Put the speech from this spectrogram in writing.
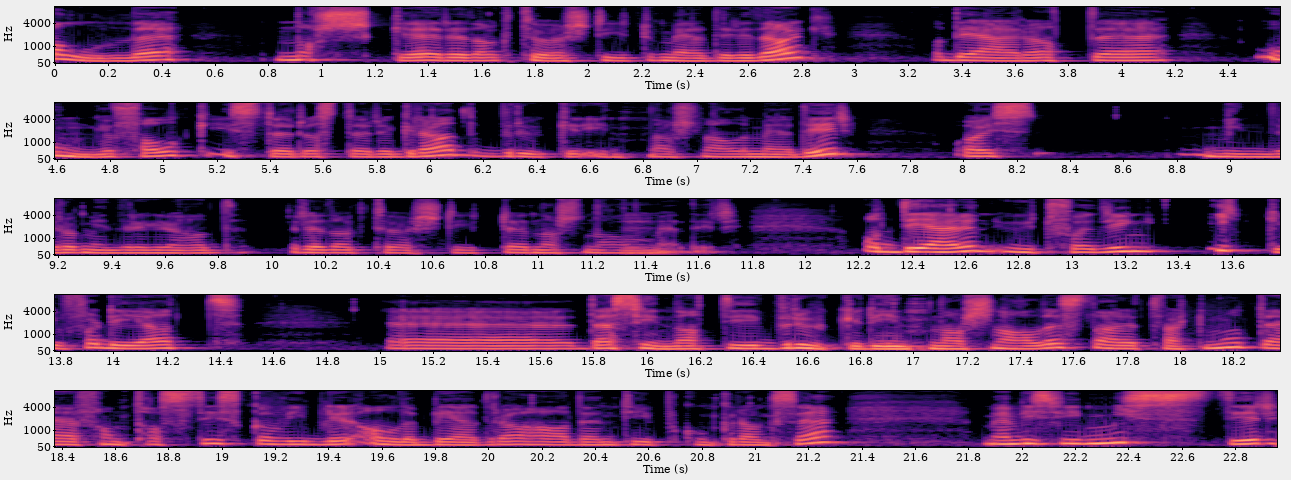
alle norske redaktørstyrte medier i dag. Og det er at uh, unge folk i større og større grad bruker internasjonale medier. Og i mindre og mindre grad redaktørstyrte nasjonale mm. medier. Og det er en utfordring ikke fordi at det er synd at de bruker de internasjonale, snarere tvert imot. Det er fantastisk, og vi blir alle bedre av å ha den type konkurranse. Men hvis vi mister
